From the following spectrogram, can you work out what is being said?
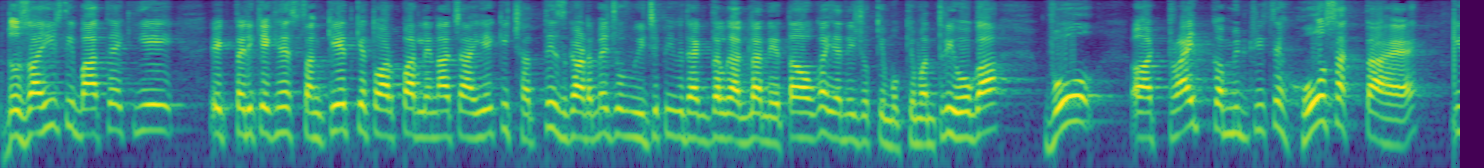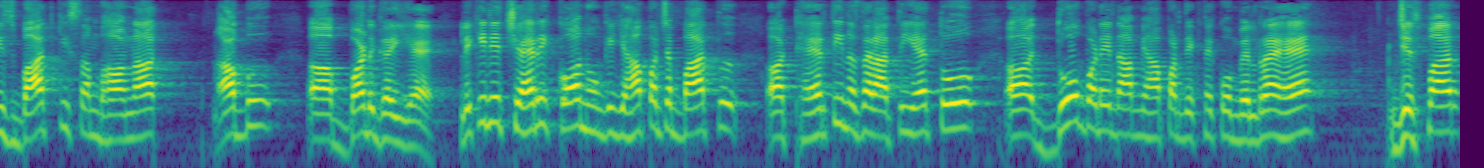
तो ज़ाहिर सी बात है कि ये एक तरीके के संकेत के तौर पर लेना चाहिए कि छत्तीसगढ़ में जो बीजेपी विधायक दल का अगला नेता होगा यानी जो कि मुख्यमंत्री होगा वो ट्राइब कम्युनिटी से हो सकता है, इस बात की संभावना अब बढ़ गई है। लेकिन ये चेहरे कौन होंगे? यहाँ पर जब बात ठहरती नज़र आती है तो दो बड़े नाम यहाँ पर देखने को मिल रहे हैं, जिस पर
